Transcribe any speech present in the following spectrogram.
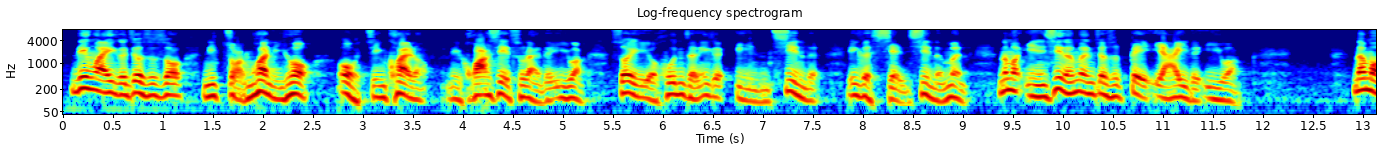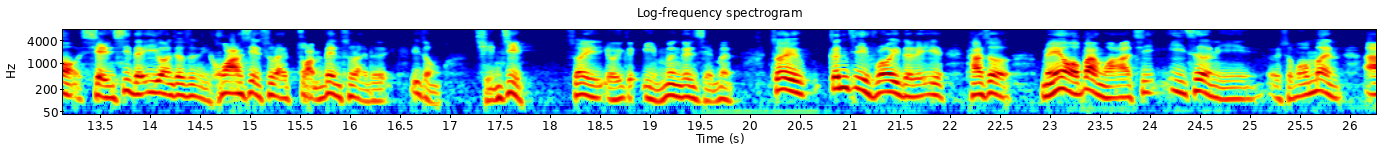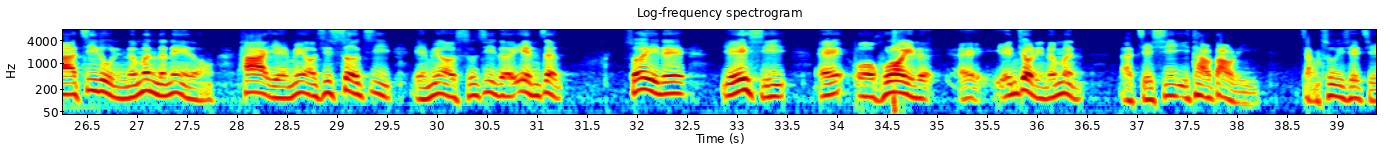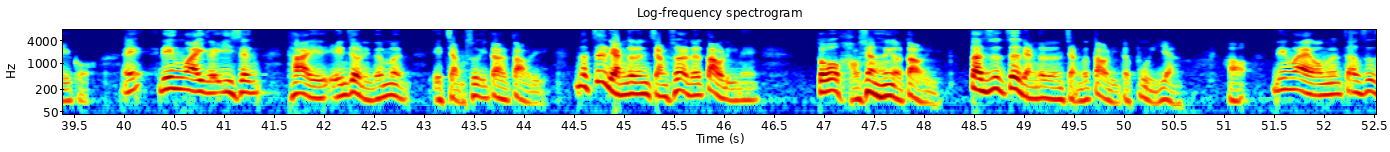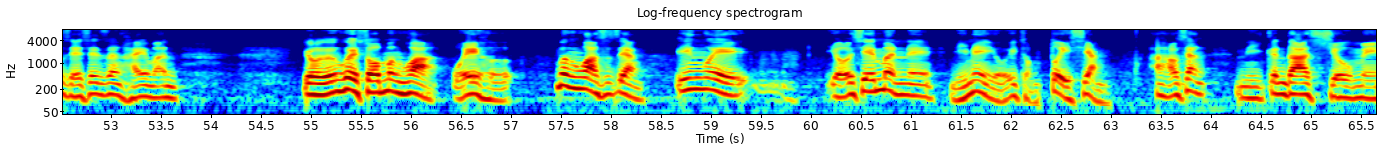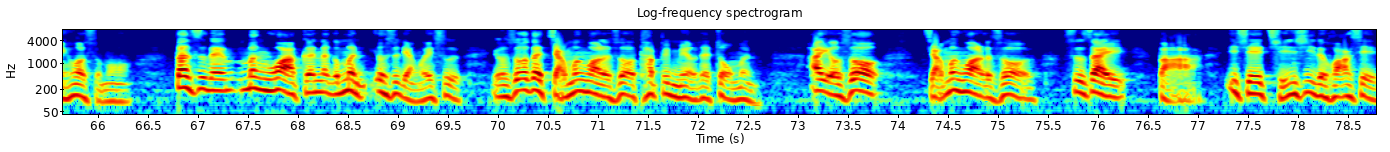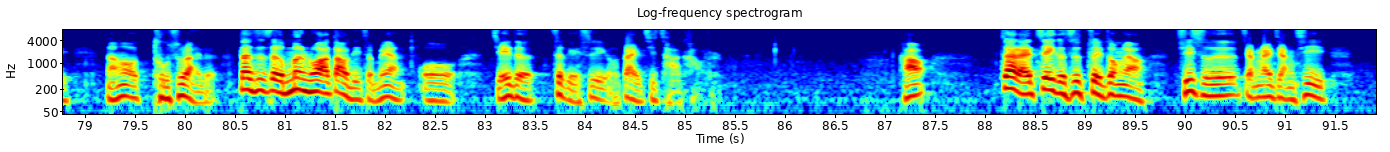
另外一个就是说你转换以后，哦，尽快了，你发泄出来的欲望，所以有分成一个隐性的一个显性的梦。那么隐性的梦就是被压抑的欲望，那么显性的欲望就是你发泄出来、转变出来的。一种情境，所以有一个隐梦跟显梦。所以根据弗洛伊德的意，他说没有办法去预测你什么梦啊，记录你的梦的内容，他也没有去设计，也没有实际的验证。所以呢，也许哎，我弗洛伊德哎研究你的梦啊，解析一套道理，讲出一些结果。哎，另外一个医生他也研究你的梦，也讲出一大道理。那这两个人讲出来的道理呢？都好像很有道理，但是这两个人讲的道理都不一样。好，另外我们张世杰先生还蛮，有人会说梦话为何？梦话是这样，因为有一些梦呢，里面有一种对象，啊，好像你跟他修眉或什么，但是呢，梦话跟那个梦又是两回事。有时候在讲梦话的时候，他并没有在做梦，啊，有时候讲梦话的时候是在。把一些情绪的发泄，然后吐出来的。但是这个梦话到底怎么样？我觉得这个也是有待去查考的。好，再来这个是最重要。其实讲来讲去，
